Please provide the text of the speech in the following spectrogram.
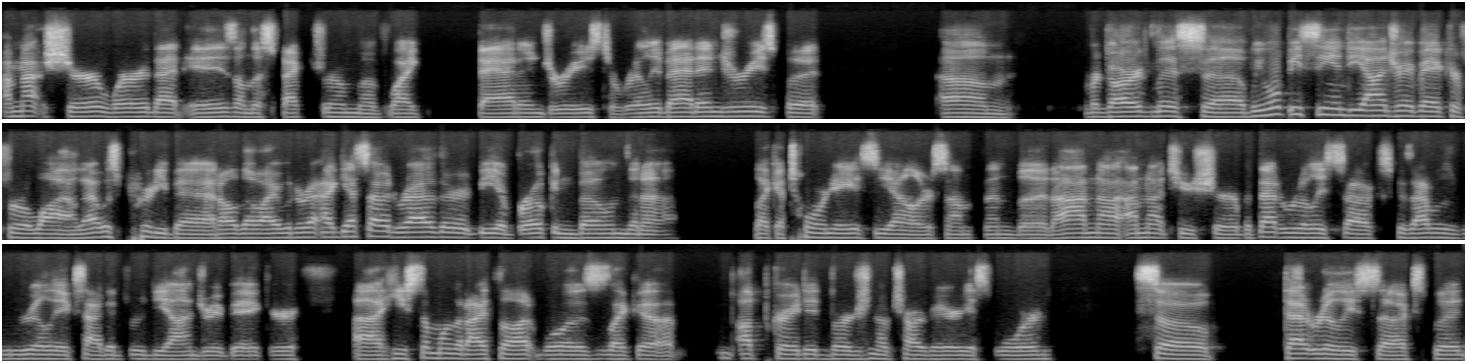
I'm not sure where that is on the spectrum of like bad injuries to really bad injuries, but um, regardless, uh, we won't be seeing DeAndre Baker for a while. That was pretty bad. Although I would, I guess I would rather it be a broken bone than a like a torn ACL or something. But I'm not, I'm not too sure. But that really sucks because I was really excited for DeAndre Baker. Uh, he's someone that I thought was like a upgraded version of Charvarius Ward. So that really sucks. But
